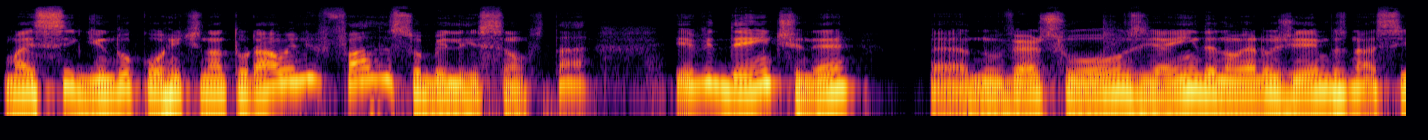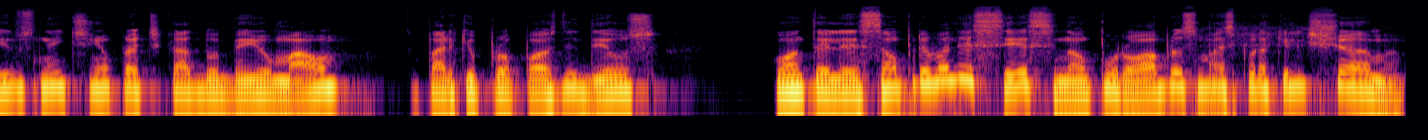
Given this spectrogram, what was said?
mas seguindo a corrente natural, ele fala sobre eleição. Está evidente, né? É, no verso 11, ainda não eram gêmeos nascidos, nem tinham praticado o bem e o mal, para que o propósito de Deus quanto à eleição prevalecesse, não por obras, mas por aquele que chama.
